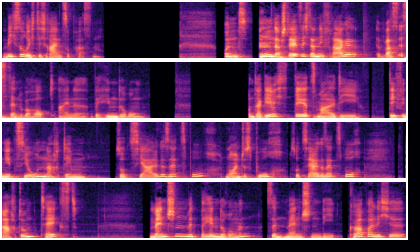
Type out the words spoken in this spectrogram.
nicht so richtig reinzupassen. Und da stellt sich dann die Frage, was ist denn überhaupt eine Behinderung? Und da gebe ich dir jetzt mal die Definition nach dem Sozialgesetzbuch, neuntes Buch Sozialgesetzbuch. Achtung, Text. Menschen mit Behinderungen sind Menschen, die körperliche,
